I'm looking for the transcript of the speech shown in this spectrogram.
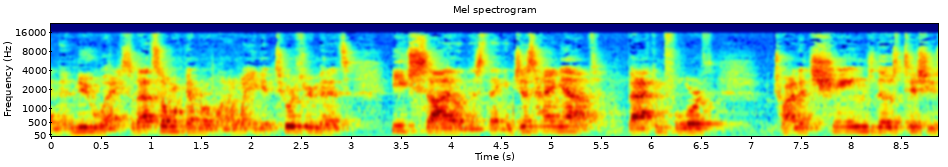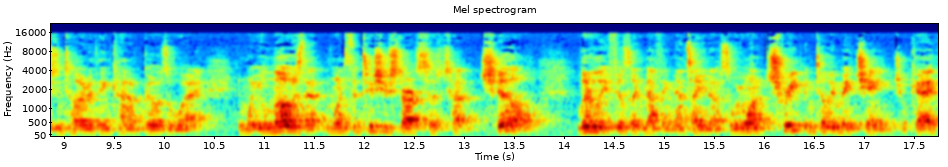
in a new way. So that's homework number one. I want you to get two or three minutes each side on this thing and just hang out back and forth, trying to change those tissues until everything kind of goes away. And what you'll know is that once the tissue starts to chill, literally it feels like nothing. That's how you know. So we want to treat until we make change, okay?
